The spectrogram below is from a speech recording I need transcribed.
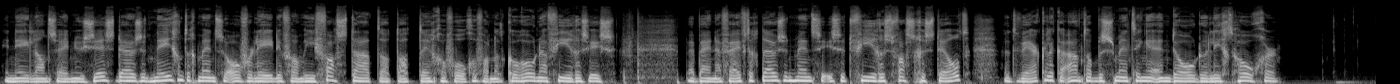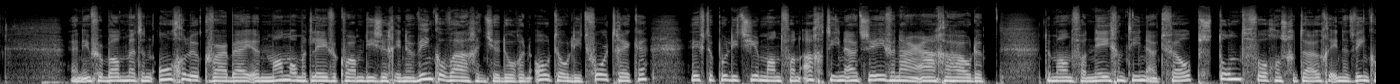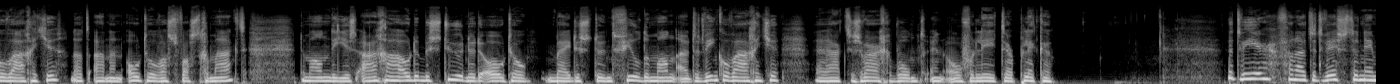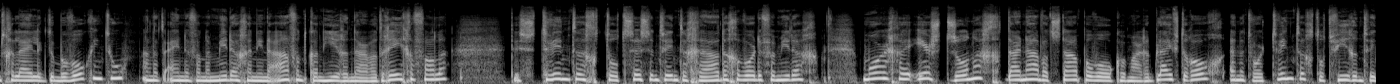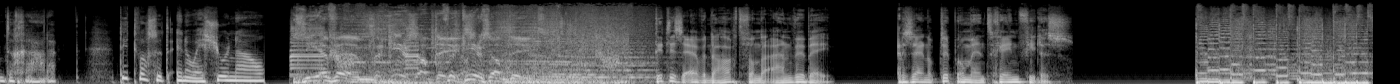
In Nederland zijn nu 6090 mensen overleden van wie vaststaat dat dat ten gevolge van het coronavirus is. Bij bijna 50.000 mensen is het virus vastgesteld. Het werkelijke aantal besmettingen en doden ligt hoger. En in verband met een ongeluk waarbij een man om het leven kwam... die zich in een winkelwagentje door een auto liet voortrekken... heeft de politie een man van 18 uit Zevenaar aangehouden. De man van 19 uit Velp stond volgens getuigen in het winkelwagentje... dat aan een auto was vastgemaakt. De man die is aangehouden bestuurde de auto. Bij de stunt viel de man uit het winkelwagentje... raakte zwaar gewond en overleed ter plekke. Het weer. Vanuit het westen neemt geleidelijk de bewolking toe. Aan het einde van de middag en in de avond kan hier en daar wat regen vallen. Het is 20 tot 26 graden geworden vanmiddag. Morgen eerst zonnig, daarna wat stapelwolken, maar het blijft droog... en het wordt 20 tot 24 graden. Dit was het NOS Journaal. ZFM, verkeersupdate. verkeersupdate. Dit is Erwin de Hart van de ANWB. Er zijn op dit moment geen files.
